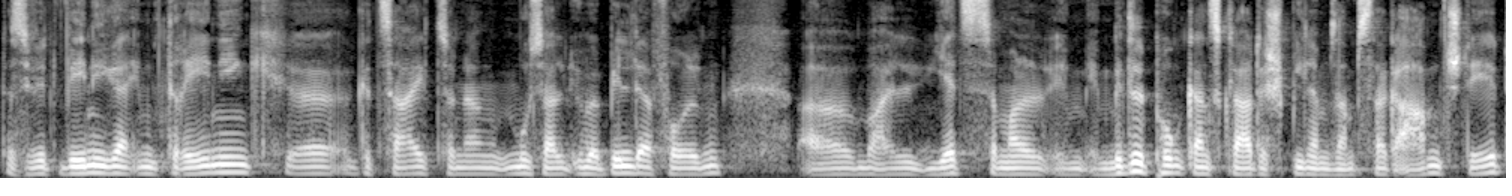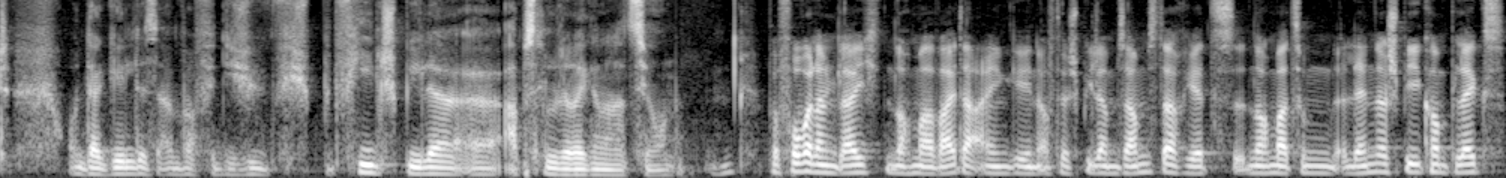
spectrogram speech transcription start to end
Das wird weniger im Training äh, gezeigt, sondern muss halt über Bilder folgen, äh, weil jetzt mal im, im, Mittelpunkt ganz klar das Spiel am Samstagabend steht und da gilt es einfach für die Vielspieler äh, absolute Regeneration. Bevor wir dann gleich nochmal weiter eingehen auf das Spiel am Samstag, jetzt nochmal zum Länderspielkomplex.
